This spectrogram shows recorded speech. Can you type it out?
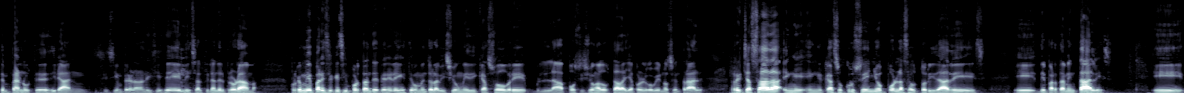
temprano ustedes dirán, si siempre el análisis de él es al final del programa. Porque a mí me parece que es importante tener en este momento la visión médica sobre la posición adoptada ya por el gobierno central, rechazada en, el caso cruceño por las autoridades eh, departamentales. Eh,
